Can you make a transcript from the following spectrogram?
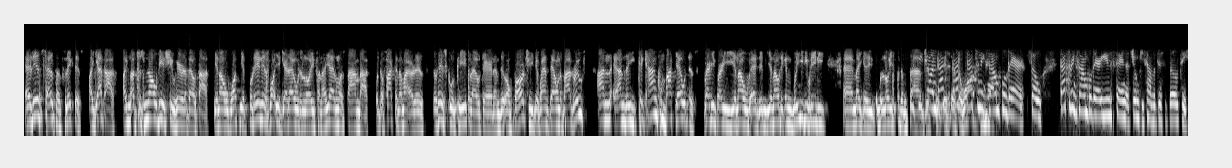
It is self-inflicted. I get that. I'm not. There's no issue here about that. You know what you put in is what you get out of life, and I understand that. But the fact of the matter is, there is good people out there, and unfortunately, they went down a bad route. And and they, they can come back out as very very you know uh, you know they can really really uh, make a life for themselves. See, John, if- that's, if- if that's, an example there. So that's an example there. You saying that junkies have a disability.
